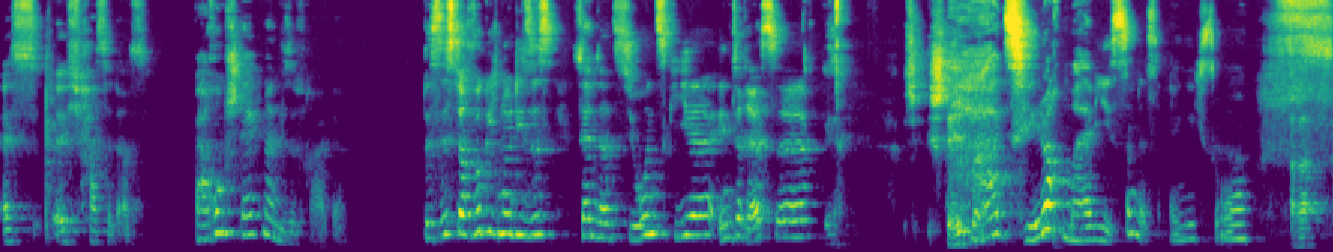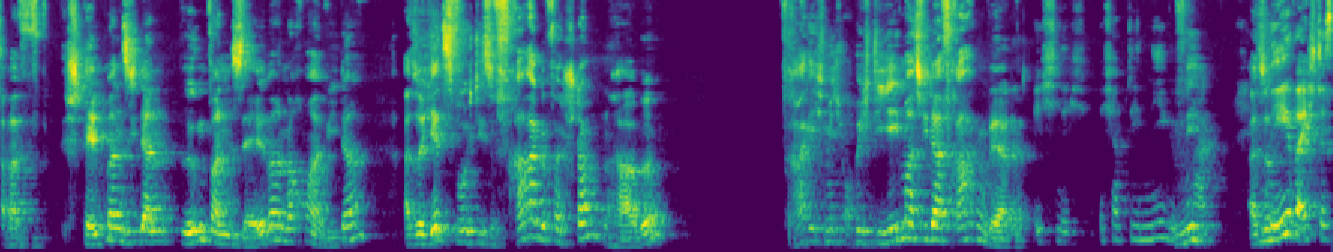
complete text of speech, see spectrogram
es, ich hasse das. Warum stellt man diese Frage? Das ist doch wirklich nur dieses Sensationsgier, Interesse. Stellt man, Ah, erzähl doch mal, wie ist denn das eigentlich so? aber, aber stellt man sie dann irgendwann selber nochmal wieder? Also jetzt, wo ich diese Frage verstanden habe, frage ich mich, ob ich die jemals wieder fragen werde. Ich nicht. Ich habe die nie Nee, gefragt. Also, nee, weil ich das,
